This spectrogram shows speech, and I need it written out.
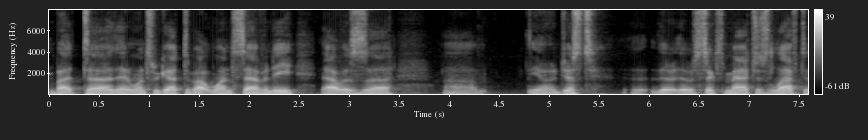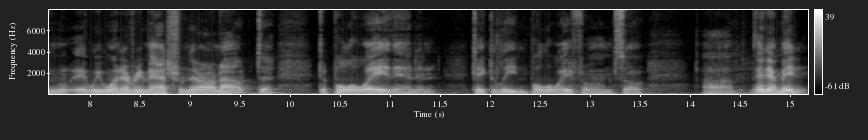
but uh, then once we got to about 170, that was, uh, um, you know, just there, there was six matches left, and, and we won every match from there on out to, to pull away then and take the lead and pull away from them. So, um, and it made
